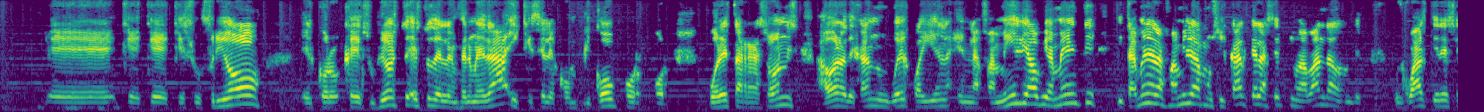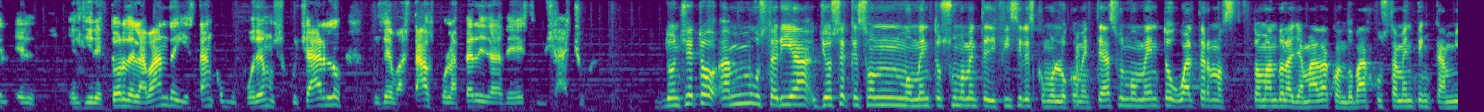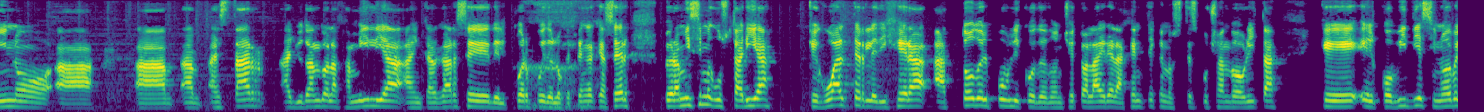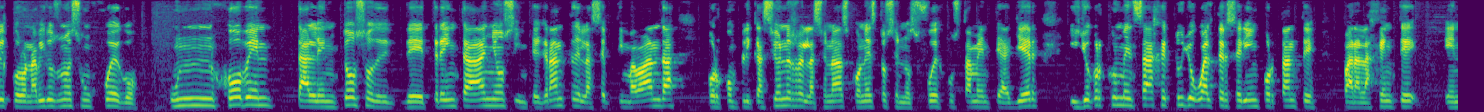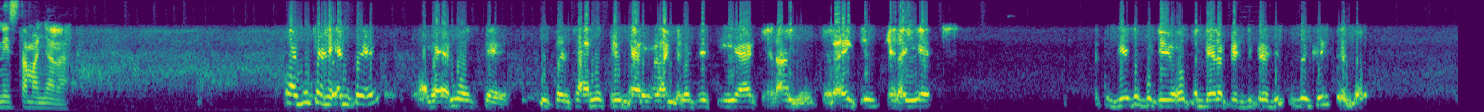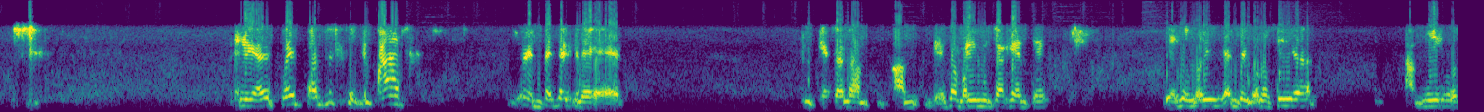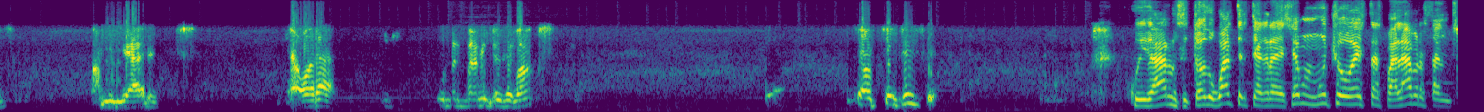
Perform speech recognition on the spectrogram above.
eh, que, que- que sufrió el que sufrió este- esto de la enfermedad y que se le complicó por, por, por estas razones, ahora dejando un hueco ahí en la, en la familia, obviamente, y también en la familia musical, que es la séptima banda, donde pues, Walter es el, el- el director de la banda y están, como podemos escucharlo, pues devastados por la pérdida de este muchacho. Don Cheto, a mí me gustaría, yo sé que son momentos sumamente difíciles, como lo comenté hace un momento, Walter nos está tomando la llamada cuando va justamente en camino a, a- estar ayudando a la familia, a encargarse del cuerpo y de lo que tenga que hacer, pero a mí sí me gustaría que Walter le dijera a todo el público de Don Cheto al aire, a la gente que nos está escuchando ahorita, que el COVID-19, el coronavirus no es un juego. Un joven talentoso de, de 30 años, integrante de la séptima banda, por complicaciones relacionadas con esto se nos fue justamente ayer y yo creo que un mensaje tuyo, Walter, sería importante para la gente en esta mañana. Hay mucha gente, sabemos que y pensamos primero ¿verdad? que existía, que era algo, que era X, que era Y. Confieso porque yo también al principio decía, pues no existe, ¿no? Pero ya después pasa lo que pasa. Yo empecé a creer. Empiezan a, a, empieza a morir mucha gente. Empieza a morir gente conocida, amigos, familiares. Y ahora, un hermano que se va. Cuidarnos y todo. Walter, te agradecemos mucho estas palabras tan,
